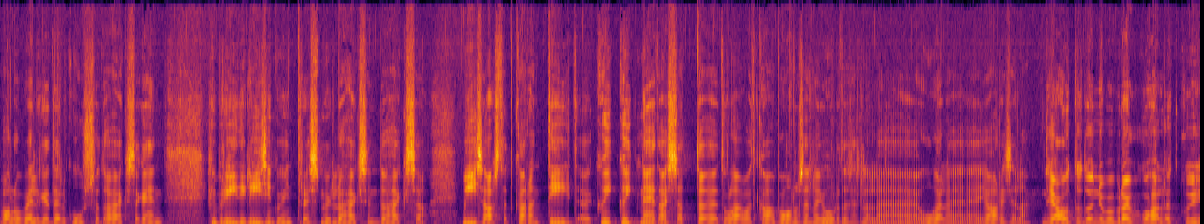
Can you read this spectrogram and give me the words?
valuvälgedel kuussada üheksakümmend, hübriidi liisingu intress null üheksakümmend üheksa, viis aastat garantiid, kõik, kõik need asjad tulevad ka boonusena juurde sellele uuele Yarisele. ja autod on juba praegu kohal, et kui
